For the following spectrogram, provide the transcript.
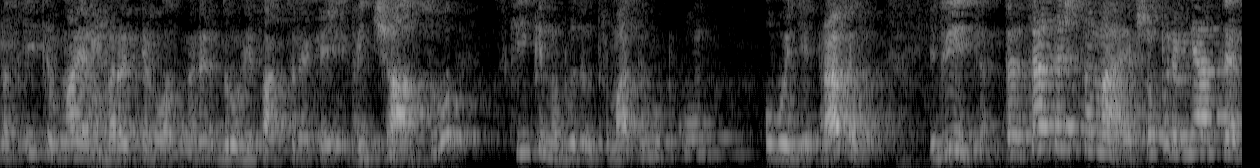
наскільки має габаритні розміри. Другий фактор, який від часу, скільки ми будемо тримати губку у воді. Правильно? І дивіться, це те ж саме. Якщо порівняти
